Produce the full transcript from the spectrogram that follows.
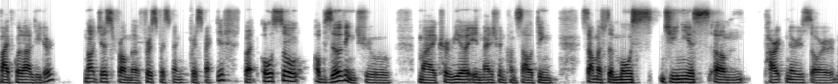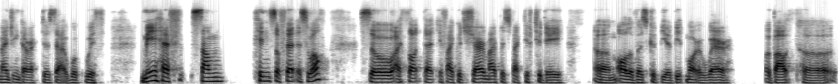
bipolar leader, not just from a first perspective, but also observing through my career in management consulting, some of the most genius um, partners or managing directors that I work with may have some hints of that as well. So I thought that if I could share my perspective today, um, all of us could be a bit more aware about uh,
